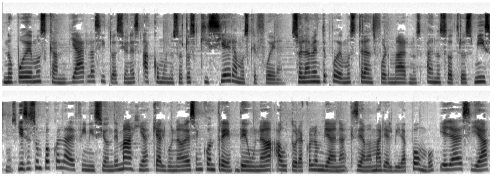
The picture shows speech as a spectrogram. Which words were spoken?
no podemos cambiar las situaciones a como nosotros quisiéramos que fueran, solamente podemos transformarnos a nosotros mismos. Y esa es un poco la definición de magia que alguna vez encontré de una autora colombiana que se llama María Elvira Pombo y ella decía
